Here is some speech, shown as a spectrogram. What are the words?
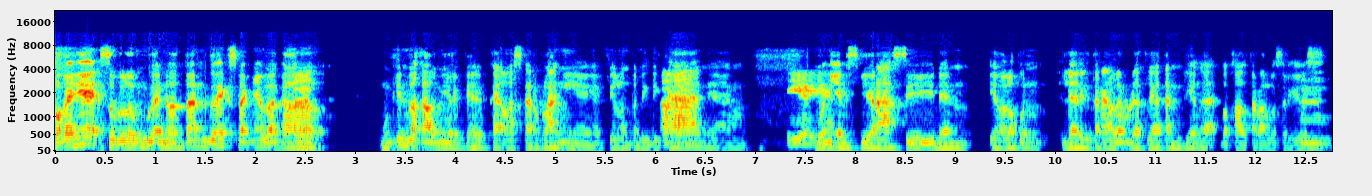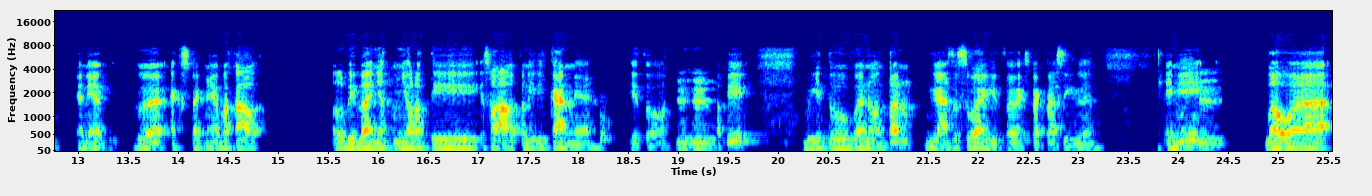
Pokoknya sebelum gue nonton, gue expect-nya bakal Hmm. mungkin bakal mirip kayak kayak Laskar Pelangi ya, film pendidikan yang iya iya menginspirasi dan ya walaupun dari trailer udah kelihatan dia nggak bakal terlalu serius. Hmm. Kan ya gue expect-nya bakal lebih banyak menyoroti soal pendidikan ya gitu. Mhm. Tapi begitu gue nonton nggak sesuai gitu ekspektasi gue. Ini Hmm. bahwa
